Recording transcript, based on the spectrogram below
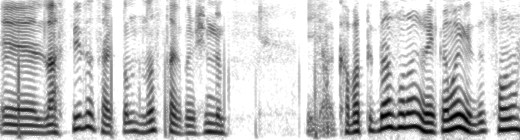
eee, lastiği de taktım. Nasıl taktım şimdi? Ya, kapattıktan sonra reklama girdi. Sonra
